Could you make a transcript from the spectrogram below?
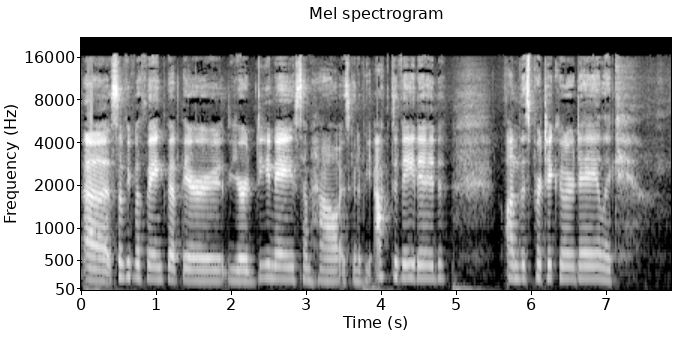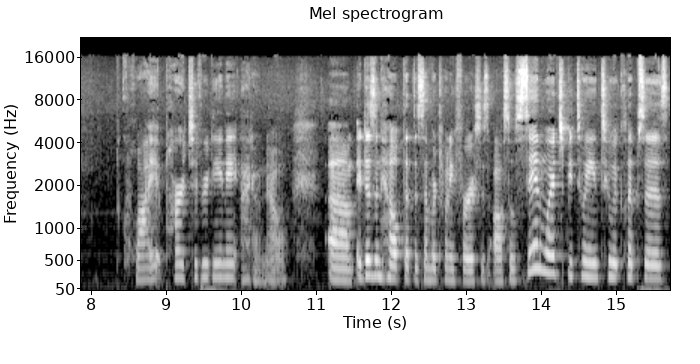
Uh, some people think that their your DNA somehow is going to be activated on this particular day, like quiet parts of your DNA. I don't know. Um, it doesn't help that December 21st is also sandwiched between two eclipses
